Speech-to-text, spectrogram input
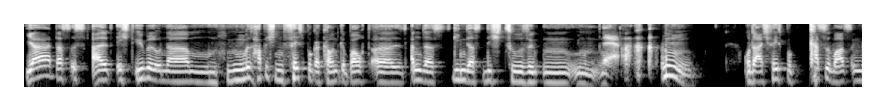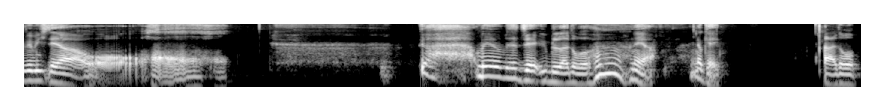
Ja, das ist halt echt übel und da ähm, habe ich einen Facebook-Account gebraucht. Äh, anders ging das nicht zu sinken. Und da ich Facebook-Kasse war, es für mich sehr. Oh, ja, sehr übel. Also, naja, okay. Also,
